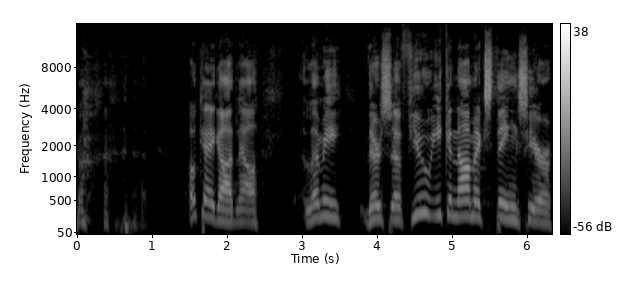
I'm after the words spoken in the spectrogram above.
okay, God, now let me, there's a few economics things here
